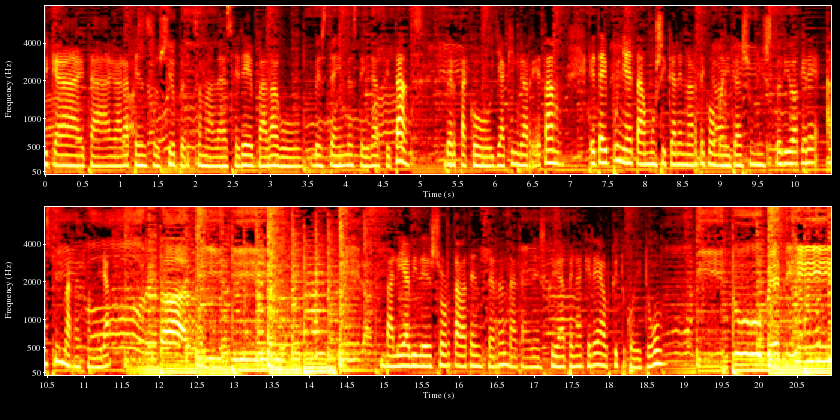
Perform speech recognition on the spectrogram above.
Musika eta garapen sozio pertsonalaz ere badago beste hainbeste idatzita, bertako jakingarrietan, eta ipuña eta musikaren arteko maitasun historioak ere azpimarratzen dira. Baliabide sorta baten zerrenda eta deskribapenak ere aurkituko ditugu. beti,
